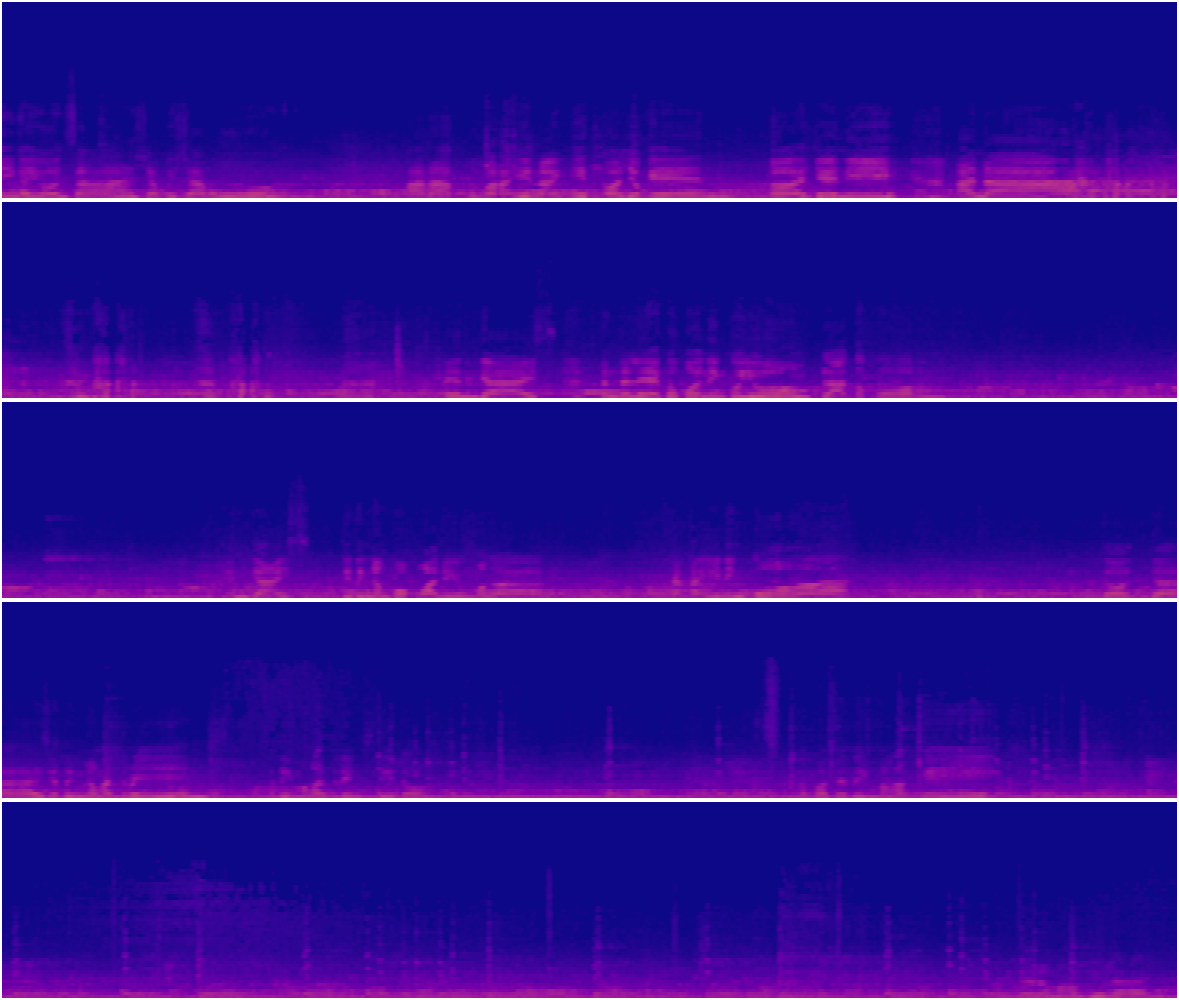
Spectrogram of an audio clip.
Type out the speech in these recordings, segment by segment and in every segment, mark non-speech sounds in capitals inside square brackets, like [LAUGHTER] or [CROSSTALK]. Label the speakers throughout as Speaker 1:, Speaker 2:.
Speaker 1: kami ngayon sa shabu-shabu para kumain ng eat all you can. Oh, Jenny! Ana! [LAUGHS] Ayan guys. Sandali, kukunin ko yung plato ko. Ayan guys. Titingnan ko kung ano yung mga kakainin ko. Ito guys. Ito yung mga drinks. Ito yung mga drinks dito. Tapos ito yung mga cake. Pero mga gulay.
